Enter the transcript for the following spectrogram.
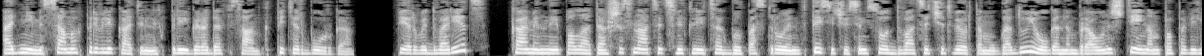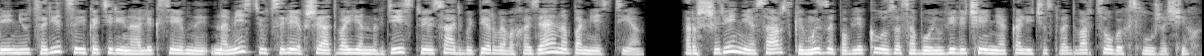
одним из самых привлекательных пригородов Санкт-Петербурга. Первый дворец, Каменные палаты в 16 светлицах был построен в 1724 году Иоганном Браунштейном по повелению царицы Екатерины Алексеевны на месте уцелевшей от военных действий усадьбы первого хозяина поместья. Расширение Сарской мызы повлекло за собой увеличение количества дворцовых служащих.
